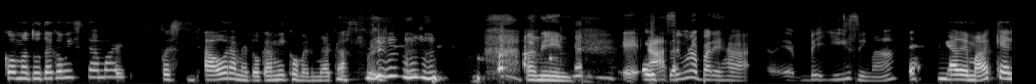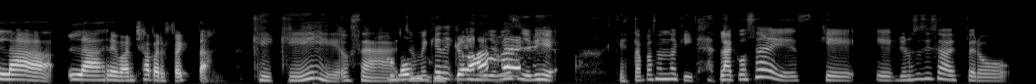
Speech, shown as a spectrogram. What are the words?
como tú te comiste a Mark, pues ahora me toca a mí comerme a Casper. I mean, eh, hacen una pareja eh, bellísima. Y además que es la, la revancha perfecta. ¿Qué qué? O sea, Oh yo me quedé, yo yo dije, ¿qué está pasando aquí? La cosa es que, eh, yo no sé si sabes, pero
